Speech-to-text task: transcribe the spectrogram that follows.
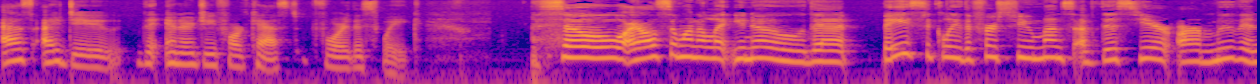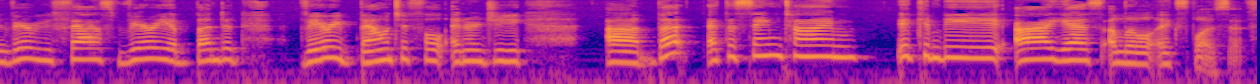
as I do the energy forecast for this week. So, I also want to let you know that basically the first few months of this year are moving very fast, very abundant, very bountiful energy. Uh, but at the same time, it can be, I guess, a little explosive.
